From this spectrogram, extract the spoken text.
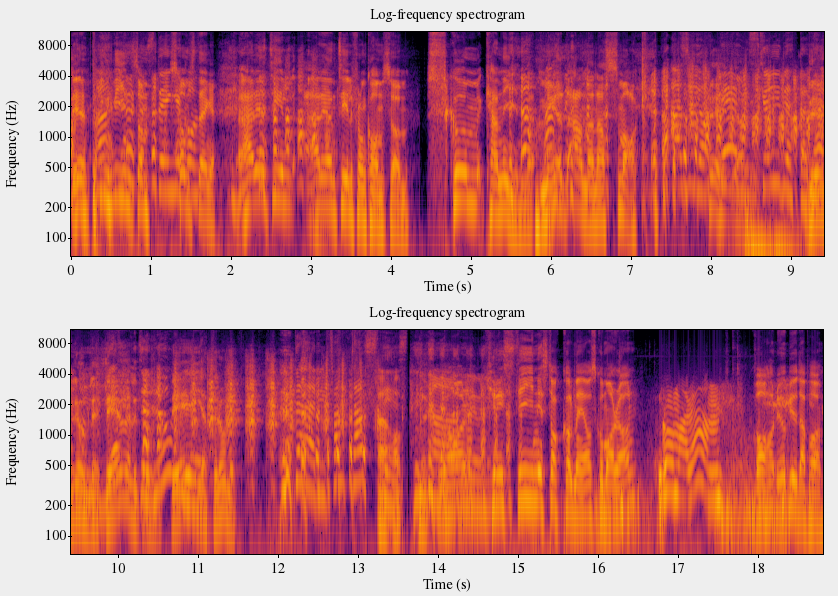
Det är en pingvin som, Stänger som stänger. Här är, en till, här är en till från Konsum. Skum kanin med ananassmak. Alltså jag älskar ju detta. Det är här roligt. Det är väldigt roligt. Det är jätteroligt. Det här är ju fantastiskt. Ja, Vi har. Kristin i Stockholm med oss, god morgon. God morgon. Vad har du att bjuda på?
